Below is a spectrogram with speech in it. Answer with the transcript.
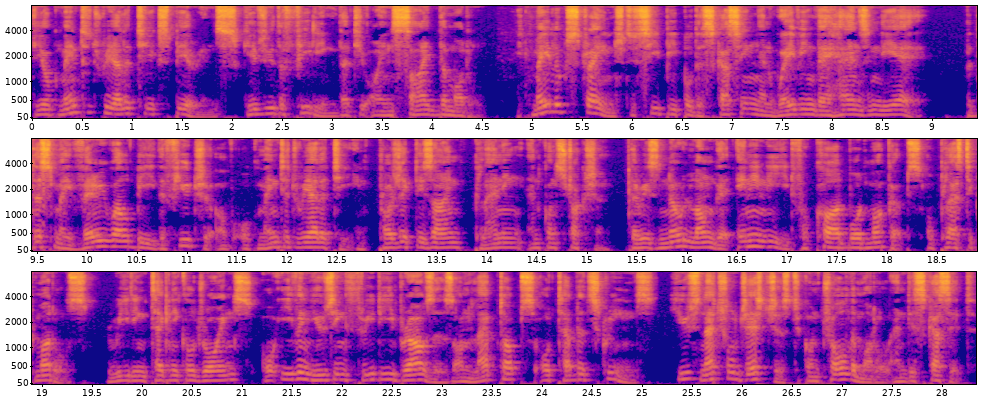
The augmented reality experience gives you the feeling that you are inside the model. It may look strange to see people discussing and waving their hands in the air, but this may very well be the future of augmented reality in project design, planning, and construction. There is no longer any need for cardboard mock-ups or plastic models, reading technical drawings, or even using 3D browsers on laptops or tablet screens. Use natural gestures to control the model and discuss it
